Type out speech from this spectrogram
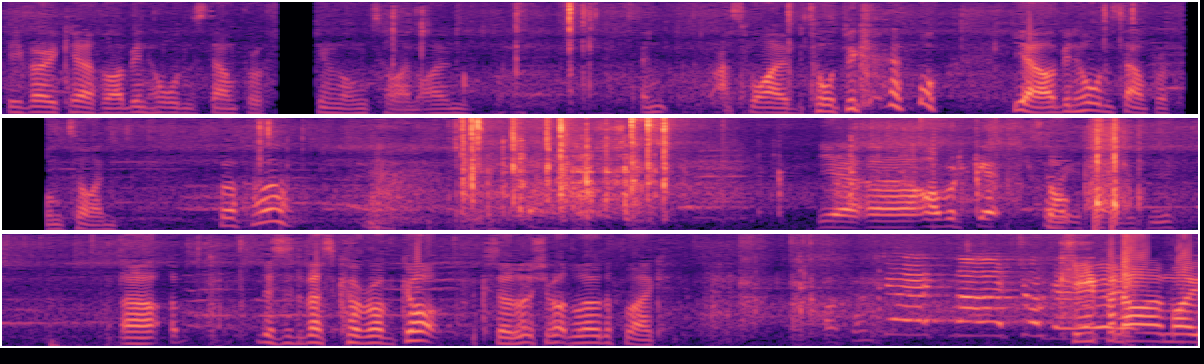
Be very careful. I've been holding this down for a fucking long time. I'm, and that's why I've told to be careful. Yeah, I've been holding this down for a long time. Yeah, uh, I would get Stop. with you. Uh, this is the best cover I've got because I'm literally about to lower the flag. Keep an eye on my,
